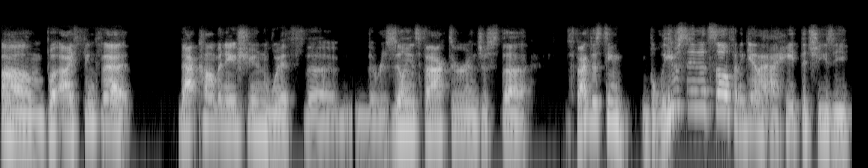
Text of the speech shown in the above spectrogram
um, but I think that that combination with the the resilience factor and just the, the fact this team believes in itself. And again, I, I hate the cheesy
